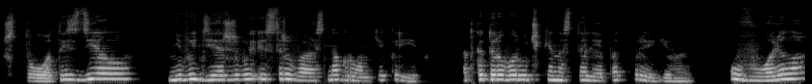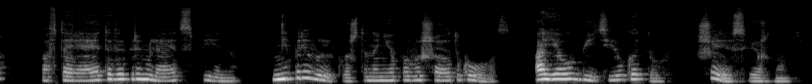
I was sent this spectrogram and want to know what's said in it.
Что ты сделала? Не выдерживаю и срываюсь на громкий крик, от которого ручки на столе подпрыгивают. Уволила? Повторяет и выпрямляет спину. Не привыкла, что на нее повышают голос. А я убить ее готов, шею свернуть.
